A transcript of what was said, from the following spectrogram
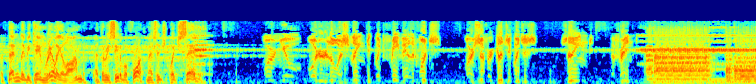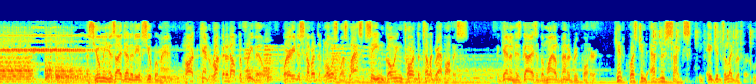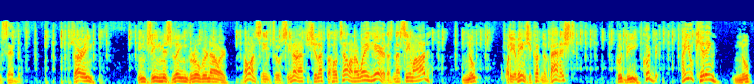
But then they became really alarmed at the receipt of a fourth message which said, Warn you, order Lois Lane to quit Freeville at once, or suffer consequences. Signed, a friend. Assuming his identity of Superman, Clark Kent rocketed out to Freeville, where he discovered that Lois was last seen going toward the telegraph office. Again in his guise of the mild-mannered reporter, Kent questioned Abner Sykes, the aged telegrapher, who said, Sorry. Ain't seen Miss Lane for over an hour. No one seems to have seen her after she left the hotel on her way here. Doesn't that seem odd? Nope. What do you mean? She couldn't have vanished. Could be. Could be. Are you kidding? Nope.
